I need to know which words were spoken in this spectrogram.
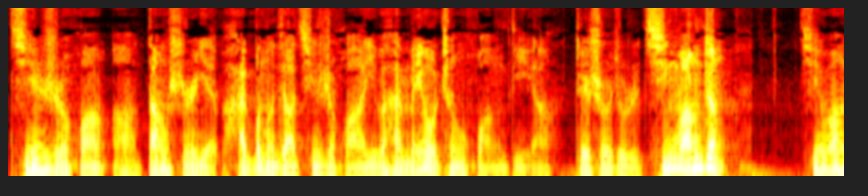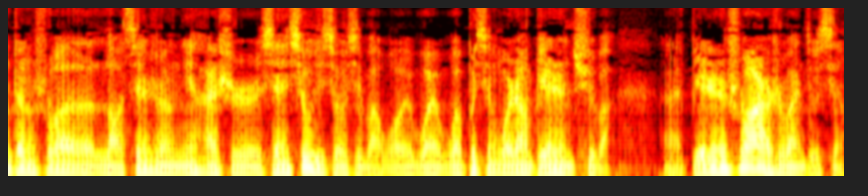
秦始皇啊，当时也还不能叫秦始皇，因为还没有称皇帝啊。这时候就是秦王政。秦王政说：“老先生，您还是先休息休息吧，我我我不行，我让别人去吧。哎，别人说二十万就行。”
